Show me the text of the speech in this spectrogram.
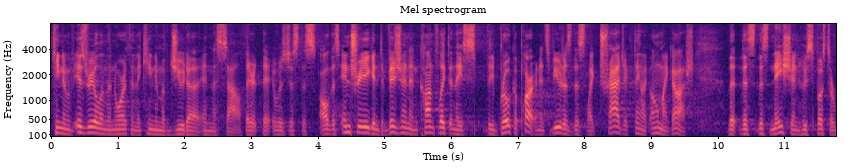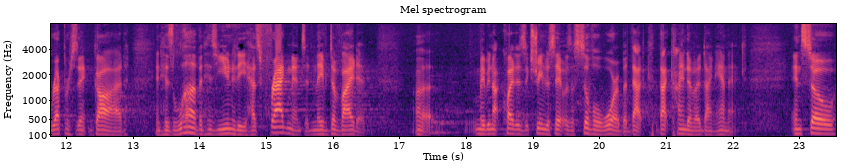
kingdom of Israel in the north and the kingdom of Judah in the south. There, there, it was just this, all this intrigue and division and conflict, and they, they broke apart. And it's viewed as this like tragic thing, like, oh my gosh, that this, this nation who's supposed to represent God and his love and his unity has fragmented and they've divided. Uh, maybe not quite as extreme to say it was a civil war, but that, that kind of a dynamic. And so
